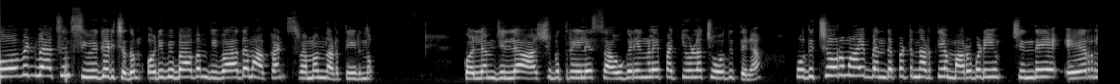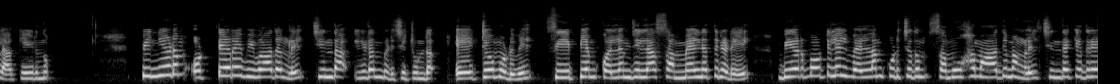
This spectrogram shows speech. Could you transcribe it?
കോവിഡ് വാക്സിൻ സ്വീകരിച്ചതും ഒരു വിഭാഗം വിവാദമാക്കാൻ ശ്രമം നടത്തിയിരുന്നു. കൊല്ലം ജില്ലാ ആശുപത്രിയിലെ സൗകര്യങ്ങളെ പറ്റിയുള്ള ചോദ്യത്തിന് പൊതിച്ചോറുമായി ബന്ധപ്പെട്ട് നടത്തിയ മറുപടിയും ചിന്തയെ ഏറിലാക്കിയിരുന്നു. പിന്നീടും ഒട്ടേറെ വിവാദങ്ങളിൽ ചിന്ത ഇടം പിടിച്ചിട്ടുണ്ട്. ഏറ്റവും ഒടുവിൽ സി കൊല്ലം ജില്ലാ സമ്മേളനത്തിനിടയിൽ ബിയർ ബോട്ടിലിൽ വെള്ളം കുടിച്ചതും സമൂഹ മാധ്യമങ്ങളിൽ ചിന്തയ്ക്കെതിരെ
